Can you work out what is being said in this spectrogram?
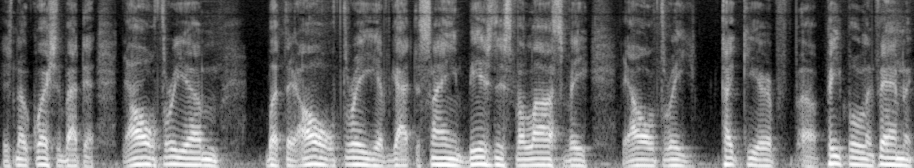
There's no question about that. All three of them, but they're all three have got the same business philosophy. They all three take care of uh, people and family.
